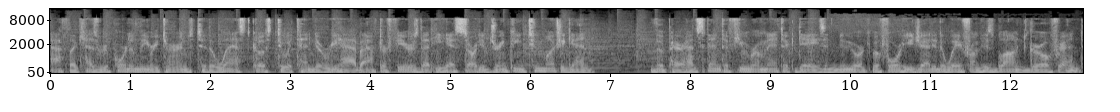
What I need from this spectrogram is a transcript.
Affleck has reportedly returned to the West Coast to attend a rehab after fears that he has started drinking too much again. The pair had spent a few romantic days in New York before he jetted away from his blonde girlfriend.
